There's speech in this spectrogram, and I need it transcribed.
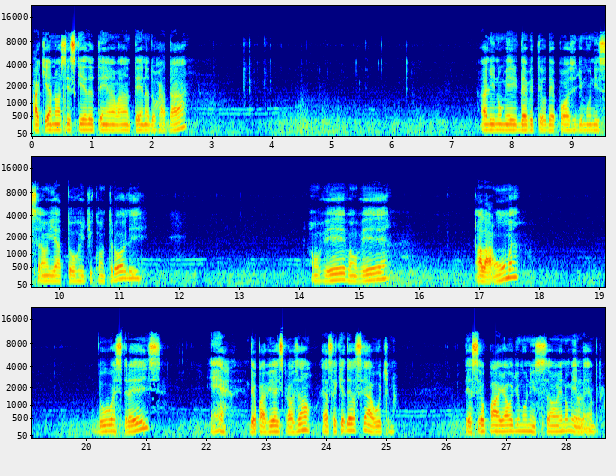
Aqui à nossa esquerda tem a antena do radar. Ali no meio deve ter o depósito de munição e a torre de controle. Vamos ver, vamos ver. Olha lá, uma duas, três. É, deu para ver a explosão? Essa aqui deve ser a última. Desceu o paiol de munição, eu não me lembro.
